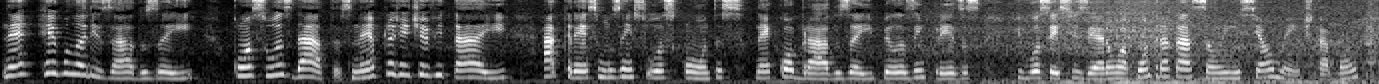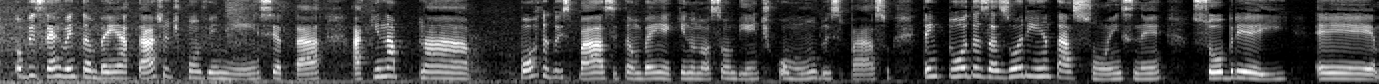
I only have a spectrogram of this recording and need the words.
né, regularizados aí com as suas datas, né, para a gente evitar aí acréscimos em suas contas, né, cobrados aí pelas empresas que vocês fizeram a contratação inicialmente, tá bom? Observem também a taxa de conveniência, tá? Aqui na, na porta do espaço e também aqui no nosso ambiente comum do espaço, tem todas as orientações, né, sobre aí é,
